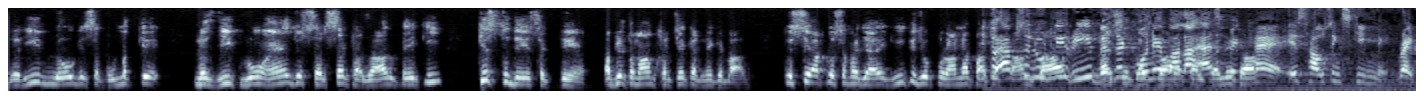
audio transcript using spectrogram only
غریب لوگ اس حکومت کے نزدیک وہ ہیں جو سڑسٹھ ہزار روپے کی قسط دے سکتے ہیں اپنے تمام خرچے کرنے کے بعد۔ تو اس سے آپ کو سمجھ آئے گی کہ جو پرانا پاکستان تھا اس ہاؤسنگ سکیم میں رائٹ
